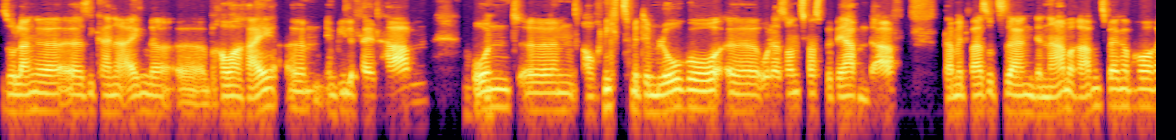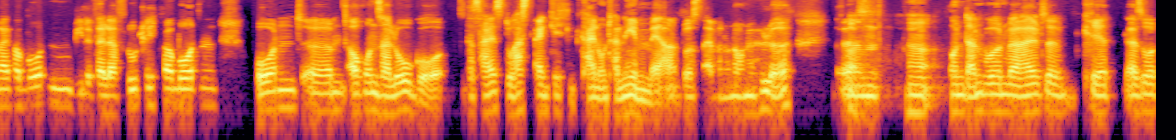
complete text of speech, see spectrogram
solange äh, sie keine eigene äh, Brauerei ähm, in Bielefeld haben und ähm, auch nichts mit dem Logo äh, oder sonst was bewerben darf. Damit war sozusagen der Name Ravensberger Brauerei verboten, Bielefelder Flutlicht verboten und ähm, auch unser Logo. Das heißt, du hast eigentlich kein Unternehmen mehr, du hast einfach nur noch eine Hülle. Ähm, ja. Und dann wurden wir halt äh, also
